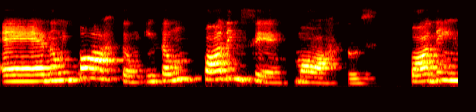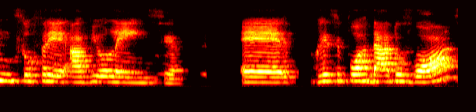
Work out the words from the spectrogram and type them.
é, não importam. Então, podem ser mortos podem sofrer a violência. É, se for dado voz,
